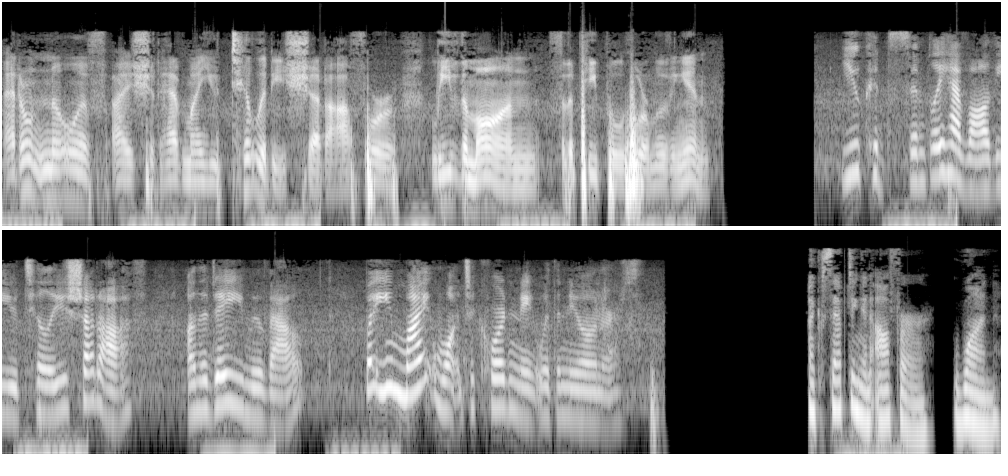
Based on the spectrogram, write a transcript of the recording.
I don't know if I should have my utilities shut off or leave them on for the people who are moving in. You could simply have all the utilities shut off on the day you move out, but you might want to coordinate with the new owners. Accepting an offer. 1.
